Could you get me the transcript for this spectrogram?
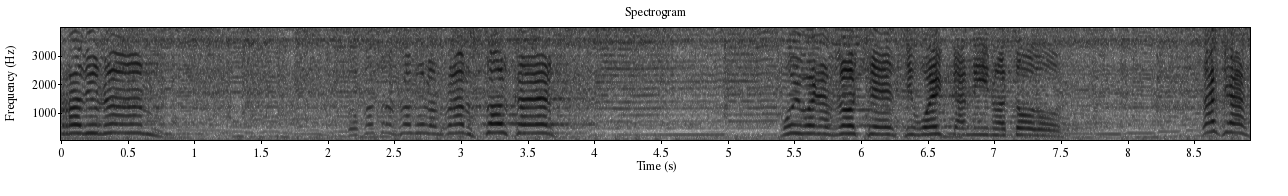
Radio UNAM. Nosotros somos los Bram Stalkers. Muy buenas noches y buen camino a todos. Gracias.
